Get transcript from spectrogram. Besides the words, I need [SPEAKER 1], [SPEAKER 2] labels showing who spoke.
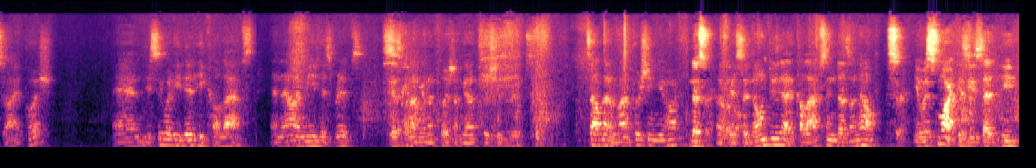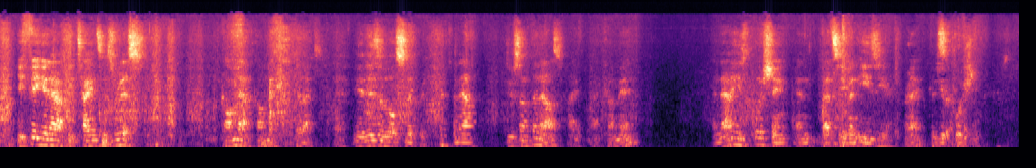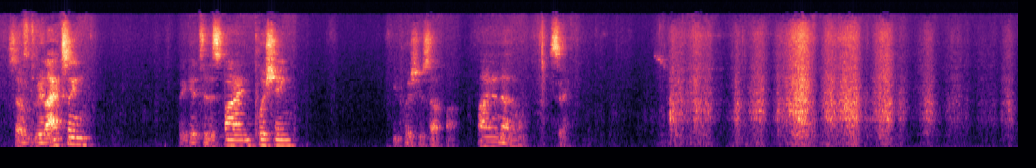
[SPEAKER 1] So I push, and you see what he did? He collapsed, and now I meet his ribs. Guess what I'm gonna push? I'm gonna push his ribs. Tell them, am I pushing you hard?
[SPEAKER 2] No, sir.
[SPEAKER 1] Okay, so don't do that. Collapsing doesn't help.
[SPEAKER 2] Sir.
[SPEAKER 1] It was smart because he said he, he figured out he tightens his wrist. Calm down, calm down, relax. It is a little slippery. Now, do something else. I, I come in, and now he's pushing, and that's even easier, right? Because you're pushing. So relaxing, we get to the spine, pushing, you push yourself up. Find another one.
[SPEAKER 2] Sir.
